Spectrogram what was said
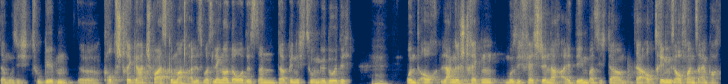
Da muss ich zugeben, äh, Kurzstrecke hat Spaß gemacht. Alles, was länger dauert, ist dann, da bin ich zu ungeduldig. Mhm. Und auch lange Strecken muss ich feststellen, nach all dem, was ich da, der Trainingsaufwand ist einfach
